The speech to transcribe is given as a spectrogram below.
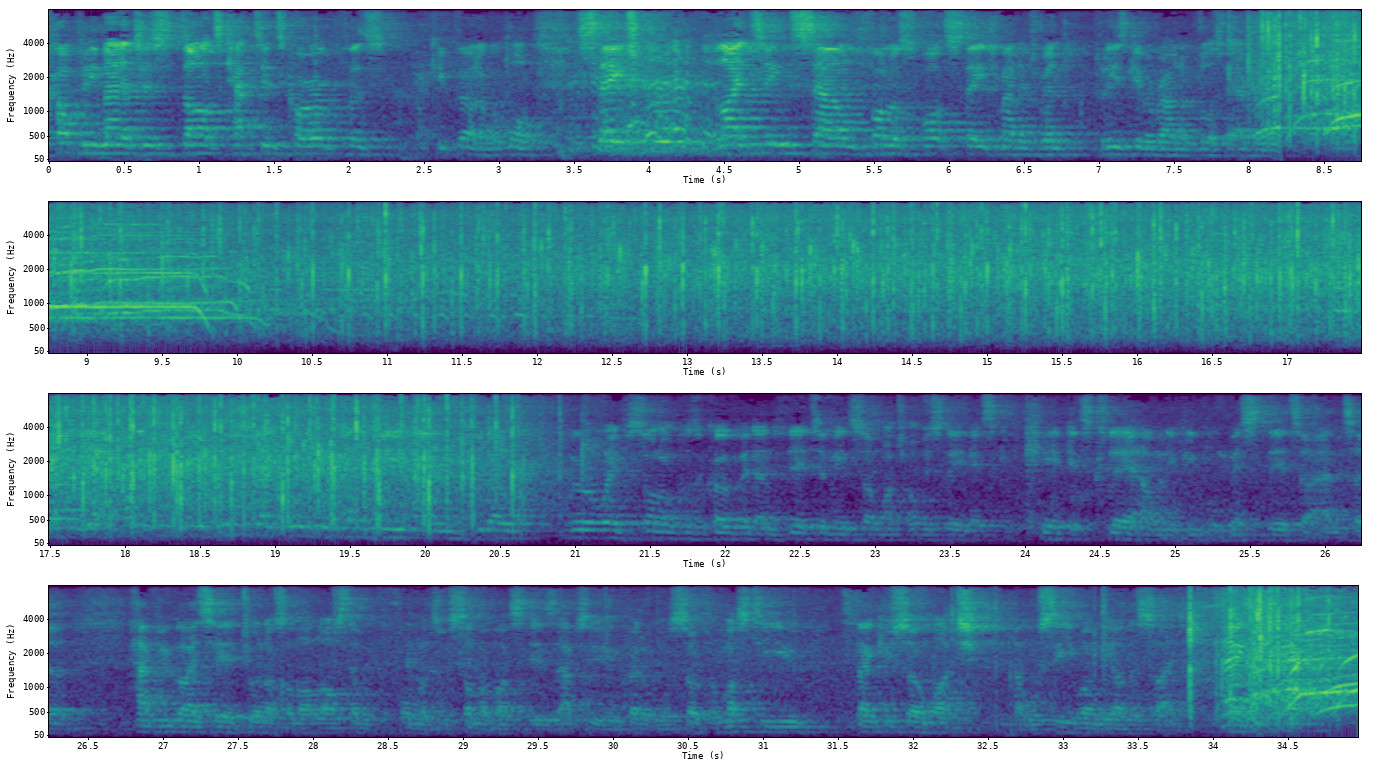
company managers, dance captains, choreographers. Keep going. I've got more. Stage crew, lighting, sound, follow spots, stage management. Please give a round of applause for everyone. clear how many people missed theatre, and to have you guys here join us on our last ever performance with some of us is absolutely incredible. So from us to you, thank you so much, and we'll see you on the other side. Thank you.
